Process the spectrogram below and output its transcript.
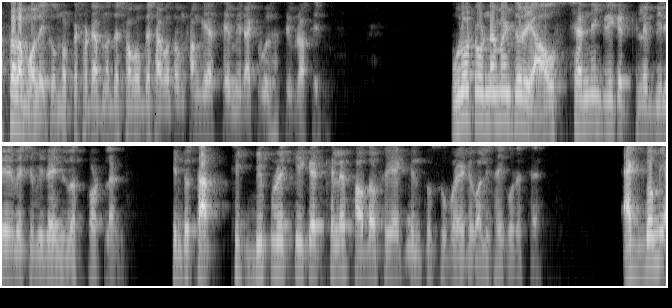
আসসালামু আলাইকুম। ডক্টর শটে আপনাদের সকলকে স্বাগতম। সঙ্গে আছে আমি রাকিবুল হাসিব রাফিন পুরো টুর্নামেন্ট জুড়ে আউটস্ট্যান্ডিং ক্রিকেট খেলে বীরের বেশি বিদায় নিল স্কটল্যান্ড। কিন্তু তার ঠিক বিপরীত ক্রিকেট খেলে সাউথ আফ্রিকা কিন্তু সুপার এইটে কোয়ালিফাই করেছে। একদমই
